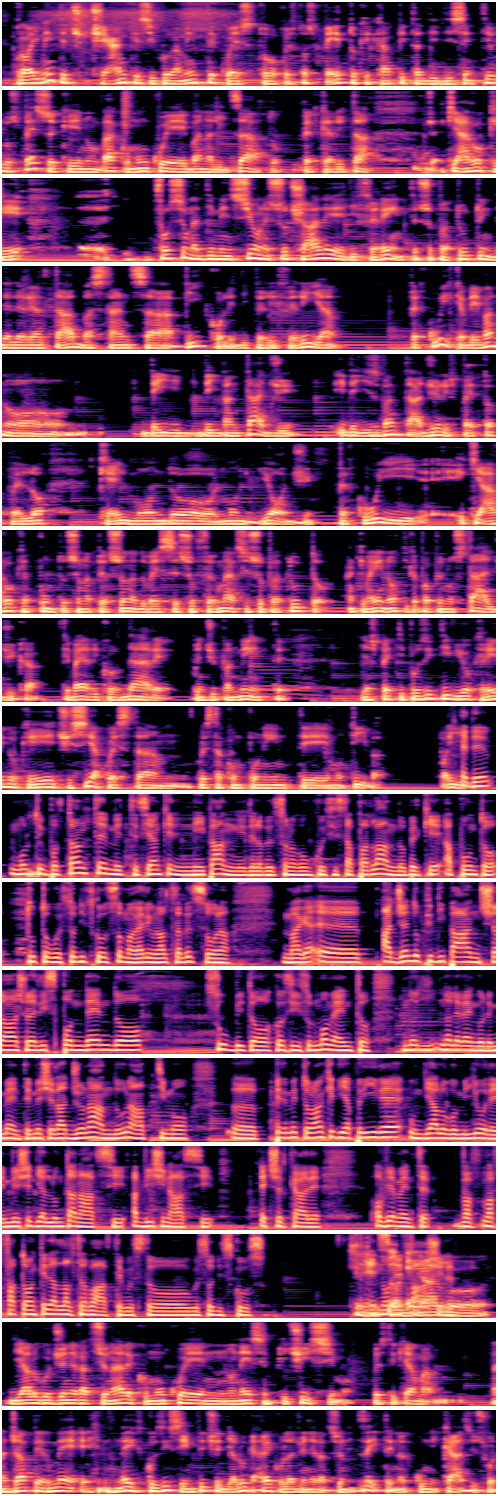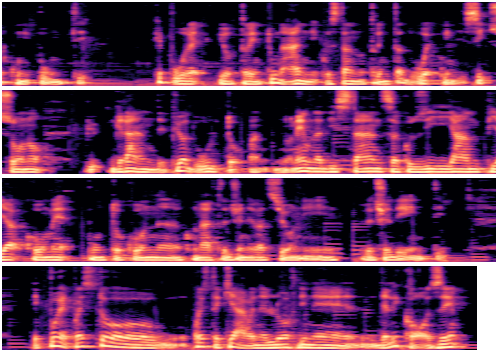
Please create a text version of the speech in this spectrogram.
probabilmente c'è anche sicuramente questo, questo aspetto che capita di, di, sentirlo spesso e che non va comunque banalizzato, per carità. Cioè, è chiaro che eh, fosse una dimensione sociale differente, soprattutto in delle realtà abbastanza piccole, di periferia, per cui che avevano dei, dei vantaggi e degli svantaggi rispetto a quello che è il mondo, il mondo, di oggi. Per cui è chiaro che appunto se una persona dovesse soffermarsi soprattutto, anche magari in ottica proprio nostalgica, che vai a ricordare principalmente gli aspetti positivi, io credo che ci sia questa, questa componente emotiva. Poi... Ed è molto importante mettersi anche nei panni della persona con cui si sta parlando, perché appunto tutto questo discorso magari un'altra persona, magari, eh, agendo più di pancia, cioè rispondendo subito, così sul momento, non, non, le vengono in mente. Invece ragionando un attimo eh, permettono anche di aprire un dialogo migliore, invece di allontanarsi, avvicinarsi e cercare... Ovviamente va, va fatto anche dall'altra parte questo, questo discorso. Sì, e non è facile. Dialogo, dialogo generazionale comunque non è semplicissimo. Questo è chiaro, ma, ma già per me non è così semplice dialogare con la generazione Z in alcuni casi, su alcuni punti. Che pure io ho 31 anni, quest'anno 32, quindi sì, sono più grande, più adulto, ma non è una distanza così ampia come appunto con, con altre generazioni precedenti. Eppure questo, questo è chiaro, nell'ordine delle cose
